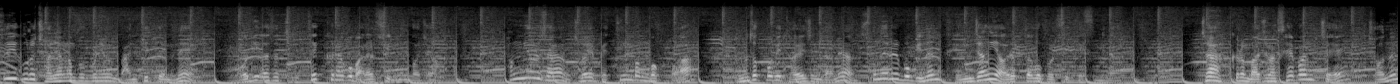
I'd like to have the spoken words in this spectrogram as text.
수익으로 전향한 부분이 많기 때문에 어디 가서 재테크라고 말할 수 있는 거죠. 확률상 저의 베팅 방법과 분석법이 더해진다면 손해를 보기는 굉장히 어렵다고 볼 수 있겠습니다. 자, 그럼 마지막 세 번째. 저는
